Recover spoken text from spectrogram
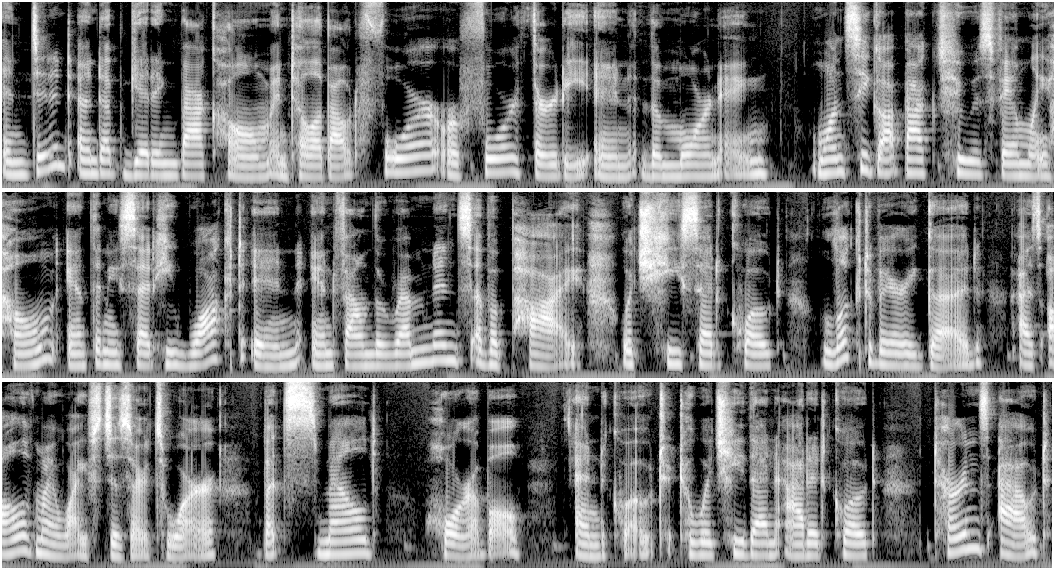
and didn't end up getting back home until about 4 or 4:30 in the morning. Once he got back to his family home, Anthony said he walked in and found the remnants of a pie, which he said, quote, looked very good, as all of my wife's desserts were, but smelled horrible, end quote. To which he then added, quote, turns out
